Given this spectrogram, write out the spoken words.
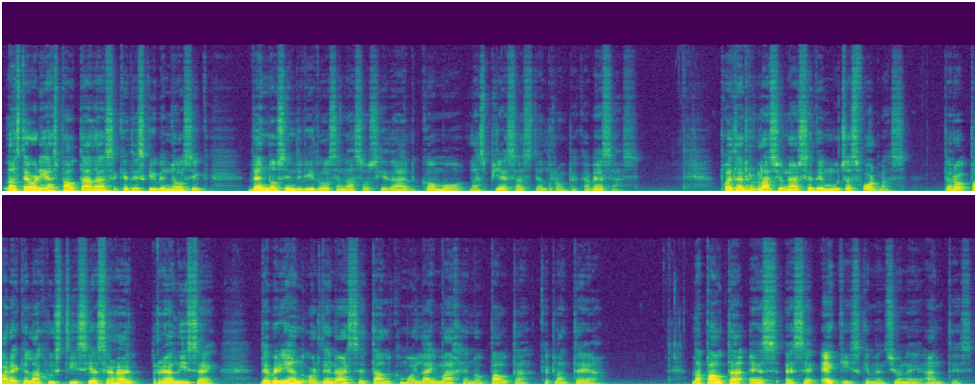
Las teorías pautadas que describen Nozick ven los individuos en la sociedad como las piezas del rompecabezas. Pueden relacionarse de muchas formas, pero para que la justicia se realice, deberían ordenarse tal como la imagen o pauta que plantea. La pauta es ese X que mencioné antes,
